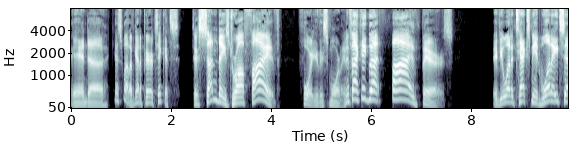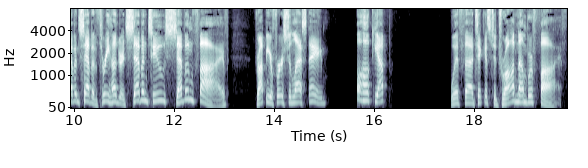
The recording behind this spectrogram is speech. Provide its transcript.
And uh, guess what? I've got a pair of tickets to Sunday's Draw Five for you this morning. In fact, I got five pairs. If you want to text me at 1 877 300 7275, drop me your first and last name. I'll hook you up with uh, tickets to draw number five.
